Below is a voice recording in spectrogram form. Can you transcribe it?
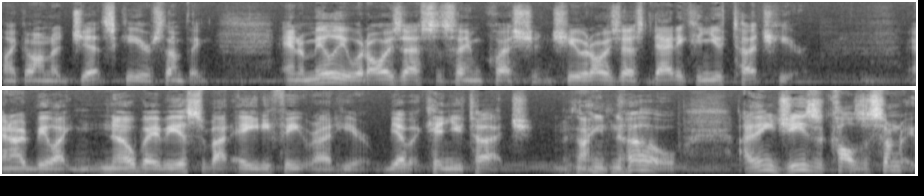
like on a jet ski or something, and Amelia would always ask the same question. She would always ask, "Daddy, can you touch here?" And I'd be like, no, baby, it's about 80 feet right here. Yeah, but can you touch? It's like, no. I think Jesus calls us somebody,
